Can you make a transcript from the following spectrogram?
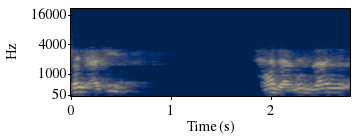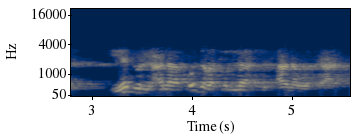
شيء عجيب. هذا مما يدل على قدرة الله سبحانه وتعالى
